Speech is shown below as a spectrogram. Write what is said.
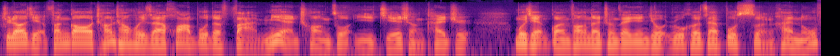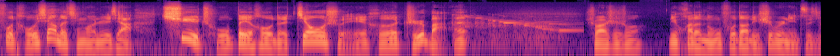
据了解，梵高常常会在画布的反面创作，以节省开支。目前，馆方呢正在研究如何在不损害农妇头像的情况之下，去除背后的胶水和纸板。实话实说，你画的农妇到底是不是你自己？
